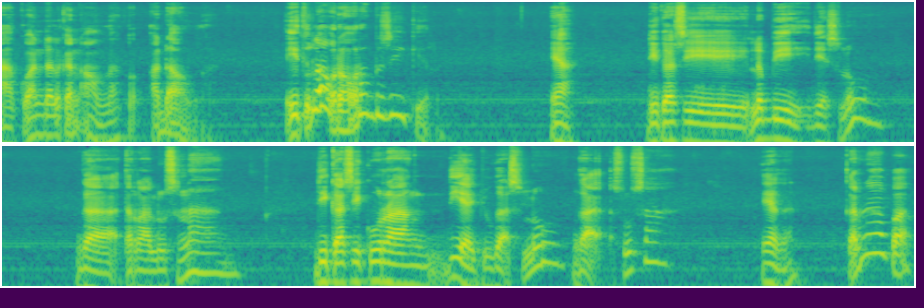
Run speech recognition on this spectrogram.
Aku andalkan Allah kok ada Allah. Itulah orang-orang berzikir. Ya, dikasih lebih dia selu, nggak terlalu senang. Dikasih kurang dia juga slow. Nggak susah. Ya kan? Karena apa?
